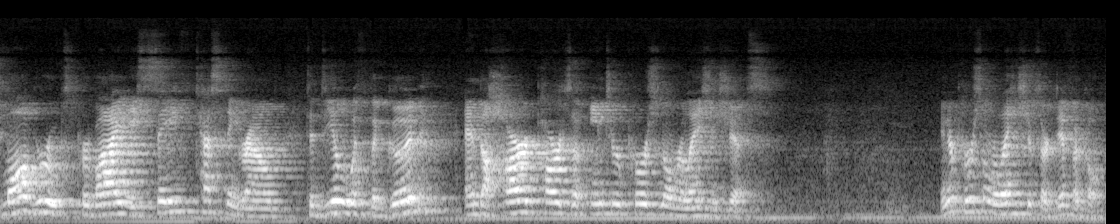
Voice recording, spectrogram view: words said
small groups provide a safe testing ground to deal with the good and the hard parts of interpersonal relationships. Interpersonal relationships are difficult,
